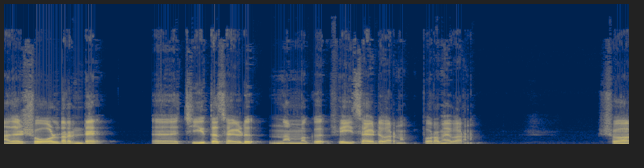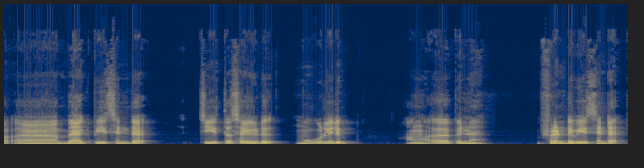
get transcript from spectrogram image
അത് ഷോൾഡറിന്റെ ചീത്ത സൈഡ് നമുക്ക് ഫേസ് ആയിട്ട് വരണം പുറമേ വരണം. ഷോ ബാക്ക് പീസിന്റെ ചീത്ത സൈഡ് മുകളിലും പിന്നെ ഫ്രണ്ട് പീസിന്റെ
